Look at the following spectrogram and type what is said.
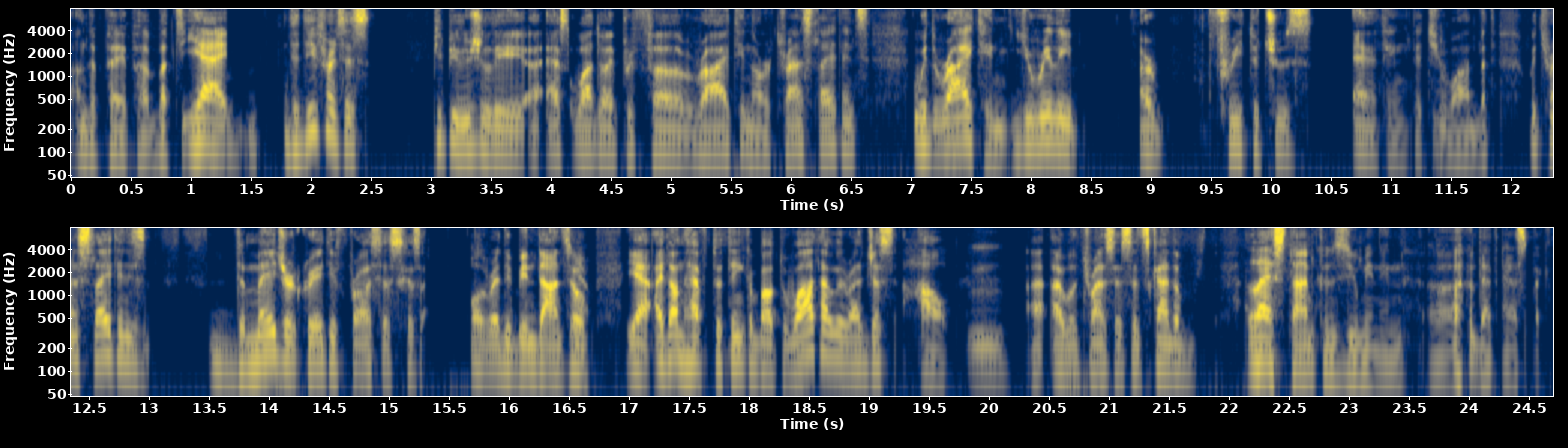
on the paper. But yeah, the difference is people usually uh, ask what do I prefer writing or translating. It's with writing you really are free to choose anything that you want. But with translating is the major creative process has already been done. So Yeah. yeah, I don't have to think about what I will write, just how Mm. I, I will translate. So it's kind of less time consuming in uh, that aspect.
